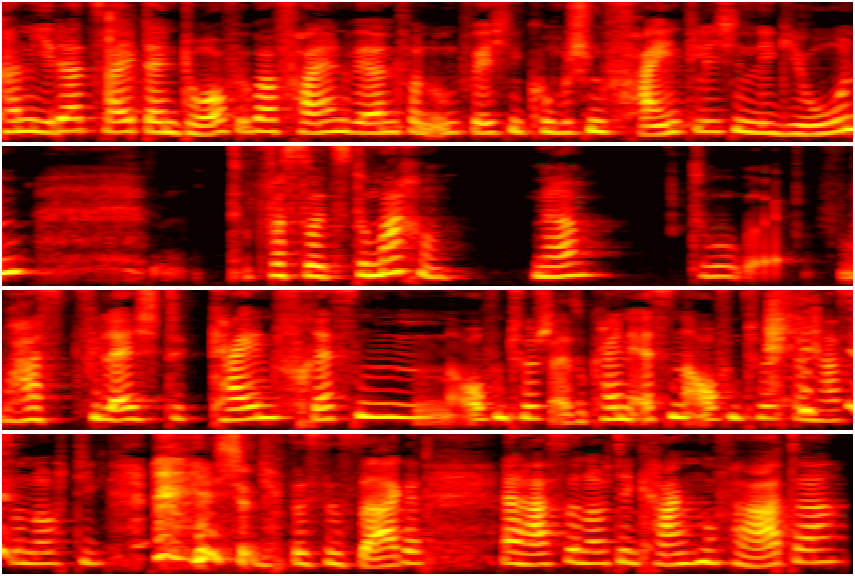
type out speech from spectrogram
kann jederzeit dein Dorf überfallen werden von irgendwelchen komischen feindlichen Legionen. Was sollst du machen? Ne? Du du hast vielleicht kein Fressen auf dem Tisch, also kein Essen auf dem Tisch, dann hast du noch die, Entschuldigung, dass ich das sage, dann hast du noch den kranken Vater,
